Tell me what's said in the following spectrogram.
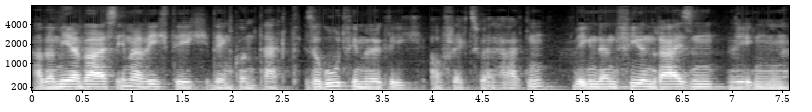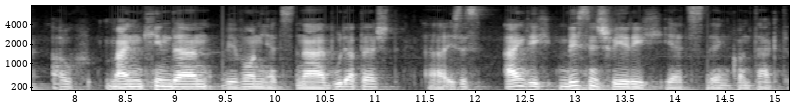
aber mir war es immer wichtig, den Kontakt so gut wie möglich aufrechtzuerhalten. Wegen den vielen Reisen, wegen auch meinen Kindern. Wir wohnen jetzt nahe Budapest. Äh, ist es eigentlich ein bisschen schwierig, jetzt den Kontakt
